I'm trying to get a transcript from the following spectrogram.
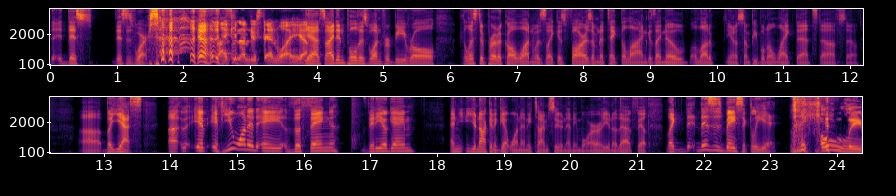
th- this this is worse. I can understand why. Yeah. yeah, so I didn't pull this one for B roll. Callisto Protocol one was like as far as I'm going to take the line because I know a lot of you know some people don't like that stuff. So, uh, but yes, uh, if if you wanted a The Thing video game, and you're not going to get one anytime soon anymore, you know that failed. Like th- this is basically it. Like Holy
